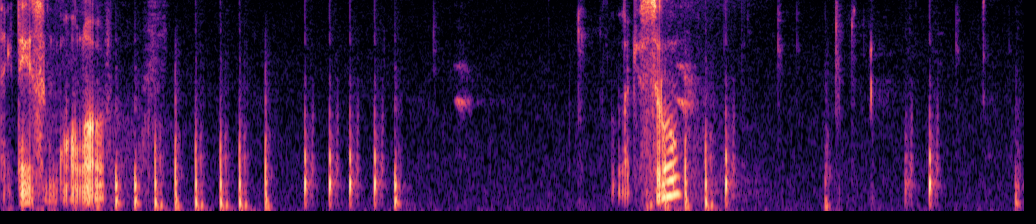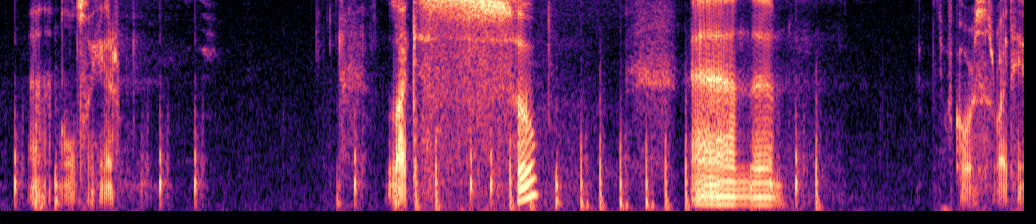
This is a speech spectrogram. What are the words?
Take this and wall off. Like so. And also here. Like so. And um, of course right here.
